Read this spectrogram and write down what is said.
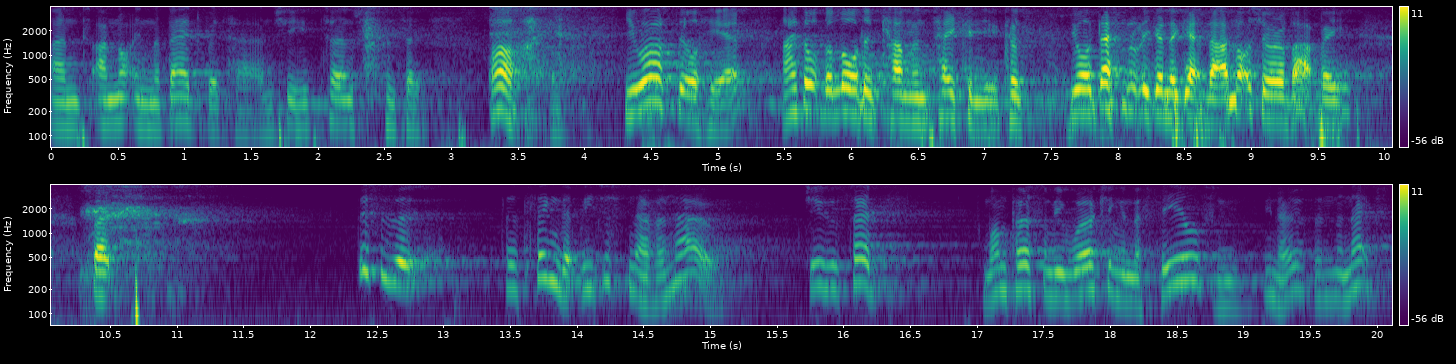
and I'm not in the bed with her. And she turns around and says, Oh, you are still here. I thought the Lord had come and taken you because you're definitely going to get that. I'm not sure about me. But this is a, the thing that we just never know. Jesus said, one person will be working in the fields, and you know, then the next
